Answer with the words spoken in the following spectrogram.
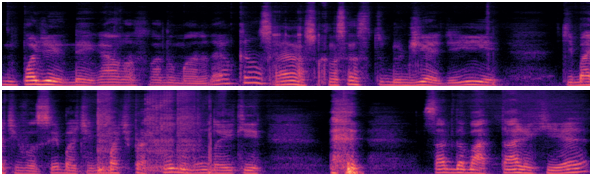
não pode negar o nosso lado humano, né? É o cansaço, o cansaço do dia a dia, que bate em você, bate em mim, bate pra todo mundo aí que sabe da batalha que é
